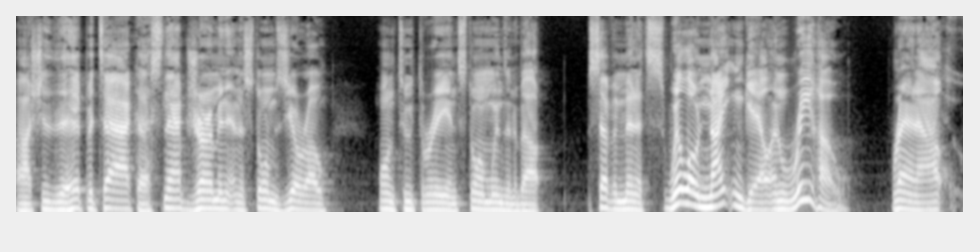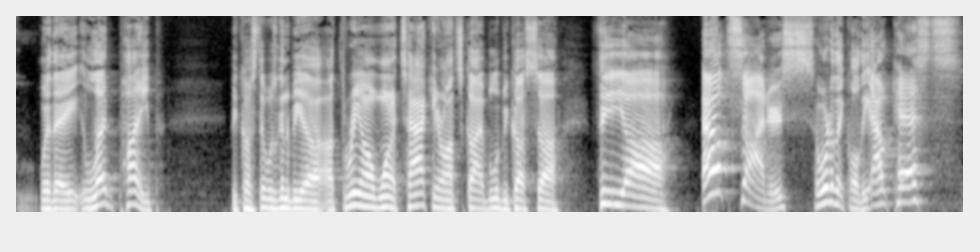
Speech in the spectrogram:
Uh, she did the hip attack, a snap German, and a Storm zero. One, two, three, and Storm wins in about seven minutes. Willow Nightingale and Riho ran out with a lead pipe because there was going to be a, a three on one attack here on Skye Blue because uh, the uh, outsiders, what do they call the outcasts?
